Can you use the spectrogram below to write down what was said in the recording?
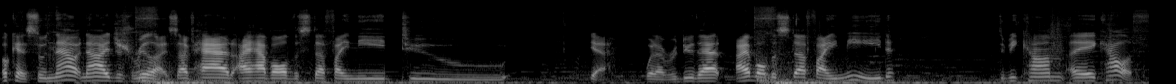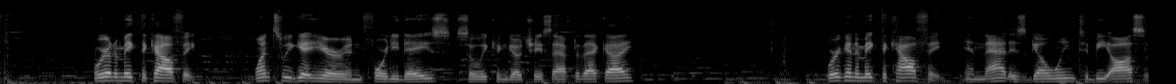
Okay, so now now I just realized I've had I have all the stuff I need to yeah, whatever, do that. I have all the stuff I need to become a caliph. We're going to make the caliphate. Once we get here in 40 days so we can go chase after that guy, we're going to make the caliphate and that is going to be awesome.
